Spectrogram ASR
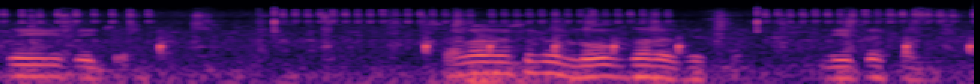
তুই দুইটা। শালারা শুধু লোভ ধরে দিচ্ছে দিতেছে না।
